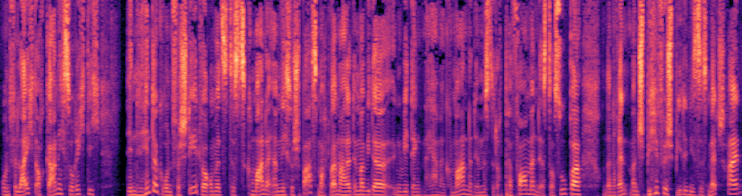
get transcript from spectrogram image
und vielleicht auch gar nicht so richtig den Hintergrund versteht, warum jetzt das Commander einem nicht so Spaß macht, weil man halt immer wieder irgendwie denkt, naja, mein Commander, der müsste doch performen, der ist doch super. Und dann rennt man Spiel für Spiel in dieses Match rein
